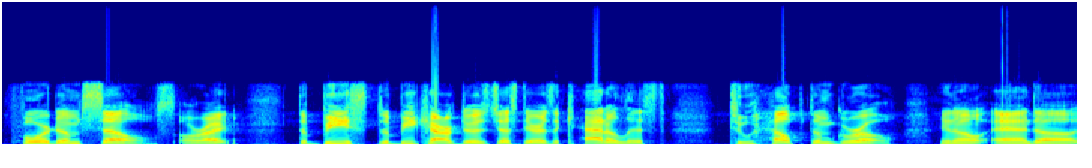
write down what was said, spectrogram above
for themselves, all right? The B the B character is just there as a catalyst to help them grow you know? And uh,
